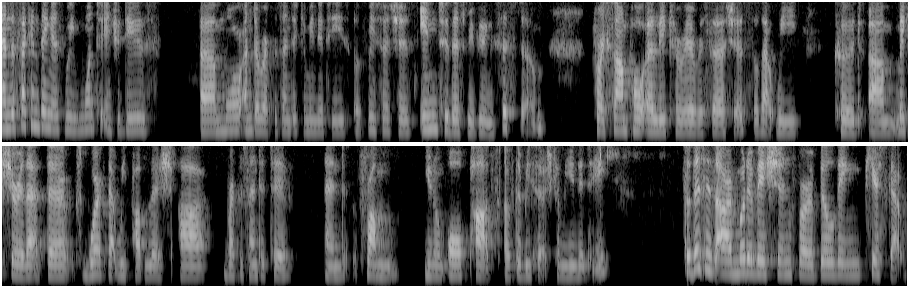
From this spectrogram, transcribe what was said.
And the second thing is we want to introduce uh, more underrepresented communities of researchers into this reviewing system. For example, early career researchers, so that we could um, make sure that the work that we publish are representative and from you know all parts of the research community. So this is our motivation for building PeerScout.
